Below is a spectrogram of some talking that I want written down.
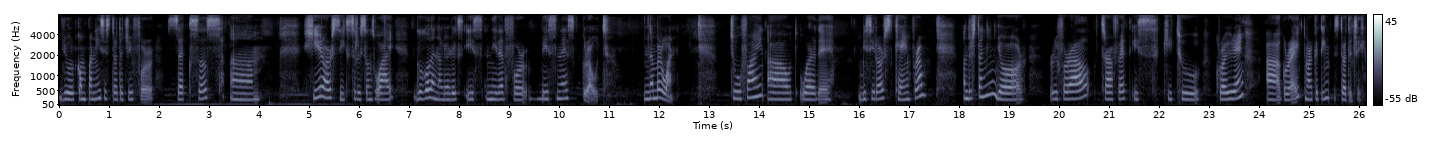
your company's strategy for success. Um, Here are six reasons why Google Analytics is needed for business growth. Number one, to find out where the visitors came from. Understanding your referral traffic is key to creating a great marketing strategy.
